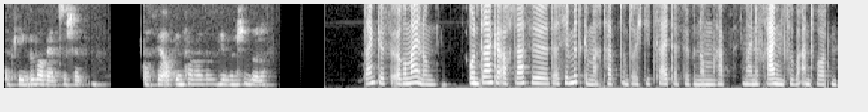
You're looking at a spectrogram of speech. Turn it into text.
das Gegenüber wertzuschätzen. Das wäre auf jeden Fall, was ich mir wünschen würde. Danke für eure Meinung. Und danke auch dafür, dass ihr mitgemacht habt und euch die Zeit dafür genommen habt, meine Fragen zu beantworten.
